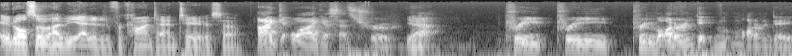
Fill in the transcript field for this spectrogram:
it also had to be edited for content too. So I well, I guess that's true. Yeah. Pre pre pre modern day modern day.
